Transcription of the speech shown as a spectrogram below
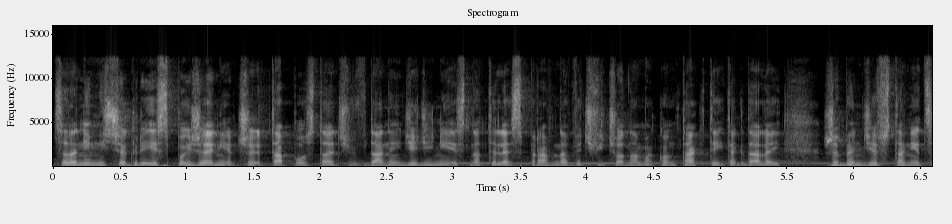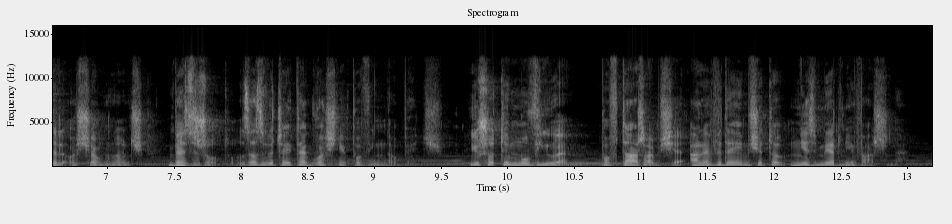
Zadaniem mistrza gry jest spojrzenie, czy ta postać w danej dziedzinie jest na tyle sprawna, wyćwiczona, ma kontakty i tak że będzie w stanie cel osiągnąć bez rzutu. Zazwyczaj tak właśnie powinno być. Już o tym mówiłem, powtarzam się, ale wydaje mi się to niezmiernie ważne.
